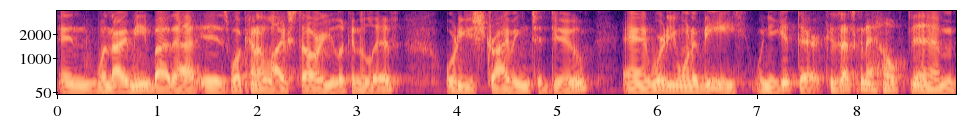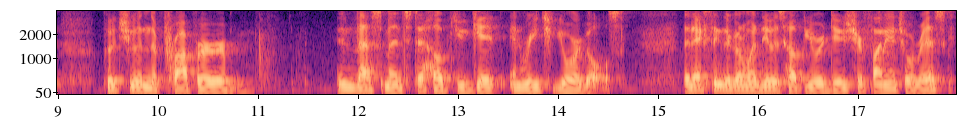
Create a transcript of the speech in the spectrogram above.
And what I mean by that is, what kind of lifestyle are you looking to live? What are you striving to do? And where do you want to be when you get there? Because that's going to help them put you in the proper investments to help you get and reach your goals. The next thing they're going to want to do is help you reduce your financial risk.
